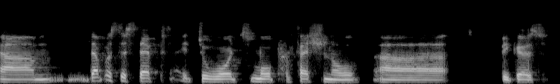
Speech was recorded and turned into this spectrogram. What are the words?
um, that was the step towards more professional. Uh, because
